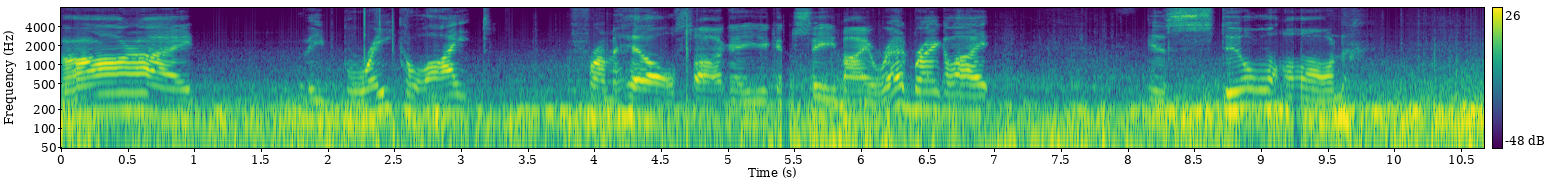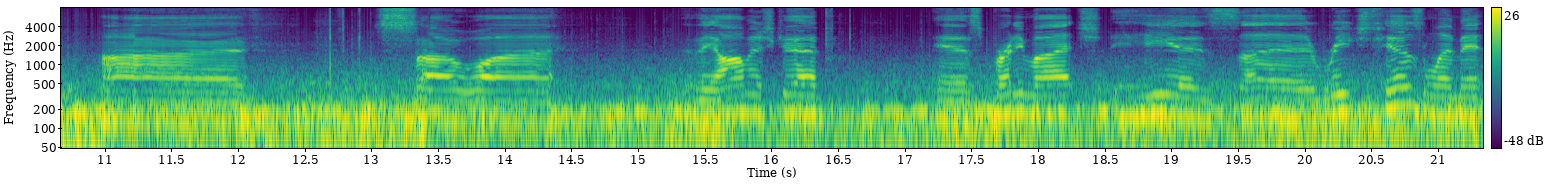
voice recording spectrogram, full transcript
All right, the brake light from Hill saga. You can see my red brake light is still on. Uh, so uh, the Amish kid is pretty much he has uh, reached his limit.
